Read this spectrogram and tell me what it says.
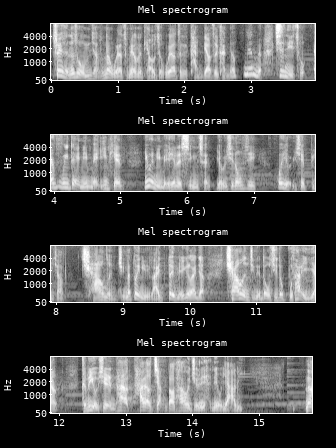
所以很多时候我们讲说，那我要怎么样的调整？我要这个砍掉，这个砍掉，没有没有。其实你从 every day，你每一天，因为你每天的行程有一些东西会有一些比较 challenging，那对你来，对每一个人来讲，challenging 的东西都不太一样。可能有些人他他要讲到，他会觉得很有压力。那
